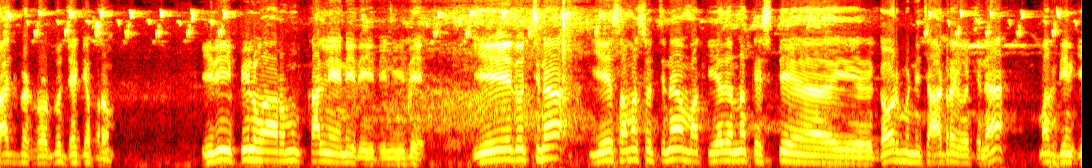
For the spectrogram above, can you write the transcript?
రాజపేట రోడ్డు జగ్గపురం. ఇది పీలవారం కాలనీ అనేది ఇది ఇదే. ఏది వచ్చినా ఏ సమస్య వచ్చినా మాకు ఏదన్నా కెస్టీ గవర్నమెంట్ నుంచి ఆర్డర్ అయి వచ్చినా మాకు దీనికి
